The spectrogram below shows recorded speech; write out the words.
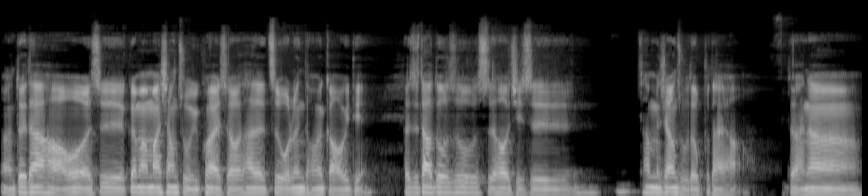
嗯，对他好，或者是跟妈妈相处愉快的时候，他的自我认同会高一点。可是大多数时候，其实他们相处都不太好，对啊，那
